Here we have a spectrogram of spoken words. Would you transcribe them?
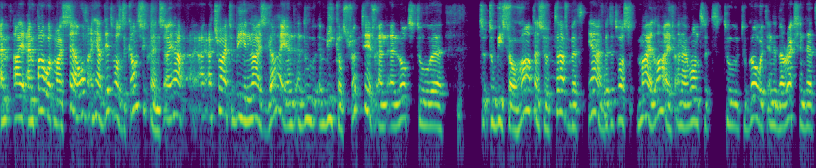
and I empowered myself, and yeah, this was the consequence. I, yeah, I, I tried to be a nice guy and, and do and be constructive and, and not to uh, to, to be so hard and so tough but yeah but it was my life and i wanted to to go it in the direction that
